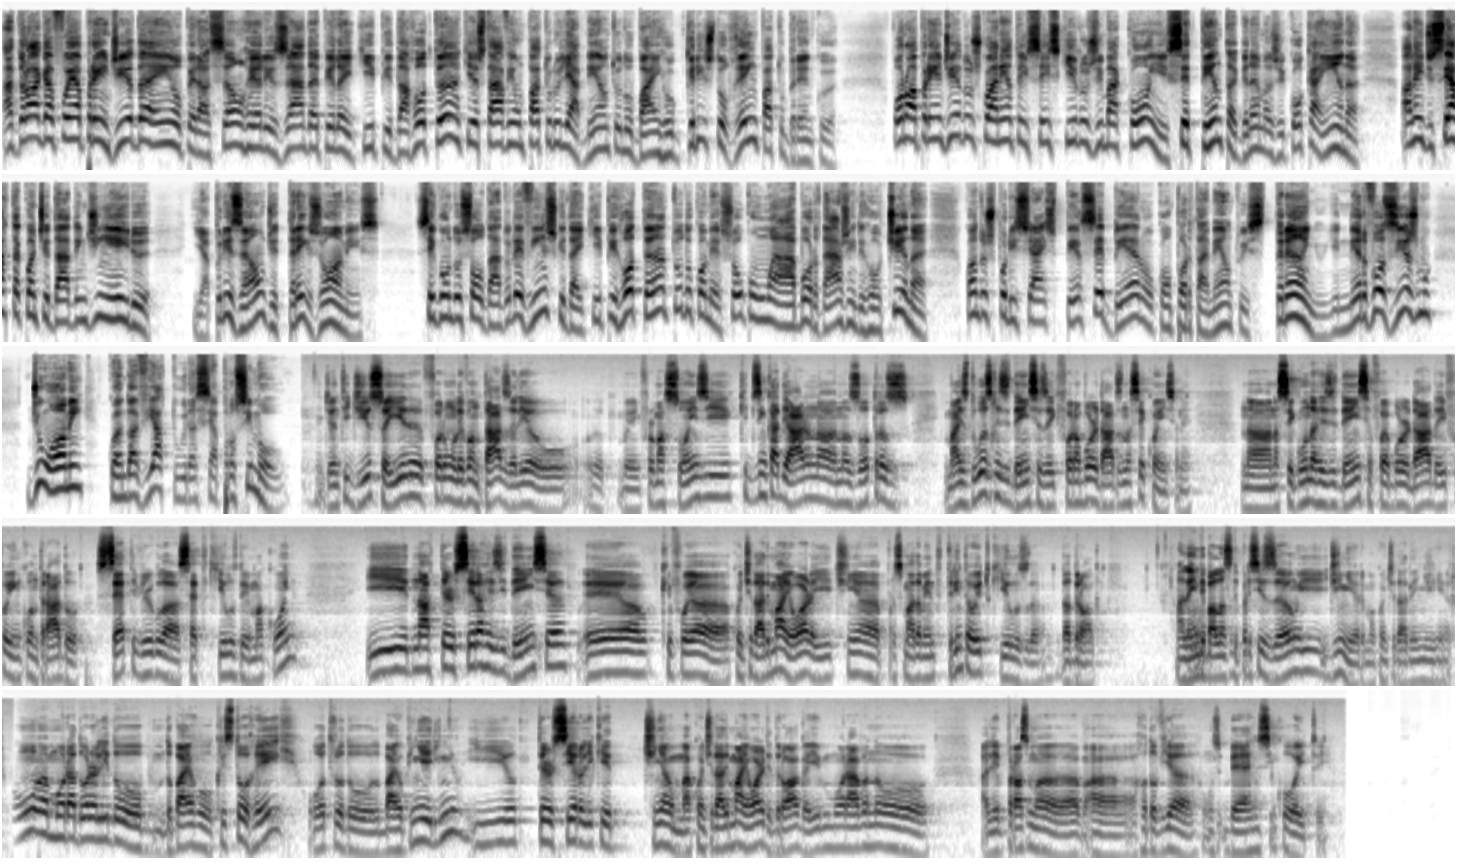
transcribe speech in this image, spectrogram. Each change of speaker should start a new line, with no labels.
A droga foi apreendida em operação realizada pela equipe da Rotan, que estava em um patrulhamento no bairro Cristo Rei, em Pato Branco. Foram apreendidos 46 quilos de maconha e 70 gramas de cocaína, além de certa quantidade em dinheiro, e a prisão de três homens. Segundo o soldado Levinsky, da equipe Rotan, tudo começou com uma abordagem de rotina, quando os policiais perceberam o comportamento estranho e nervosismo de um homem quando a viatura se aproximou.
Diante disso aí foram levantadas ali o, informações e que desencadearam na, nas outras mais duas residências aí que foram abordadas na sequência, né? Na, na segunda residência foi abordado aí foi encontrado 7,7 quilos de maconha e na terceira residência é, que foi a quantidade maior aí tinha aproximadamente 38 quilos da, da droga. Além de balança de precisão e dinheiro, uma quantidade em dinheiro. Um é morador ali do, do bairro Cristo Rei, outro do, do bairro Pinheirinho, e o terceiro ali que tinha uma quantidade maior de droga e morava no ali próximo à, à rodovia BR-158.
